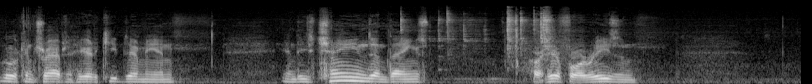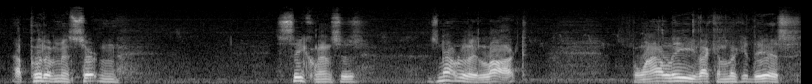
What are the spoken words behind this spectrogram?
little contraption here to keep them in. And these chains and things are here for a reason. I put them in certain sequences. It's not really locked, but when I leave, I can look at this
